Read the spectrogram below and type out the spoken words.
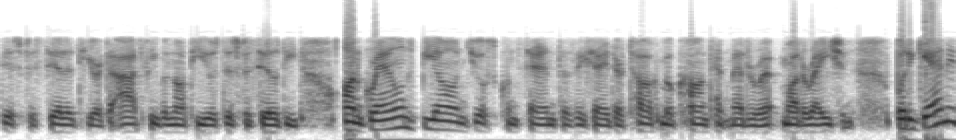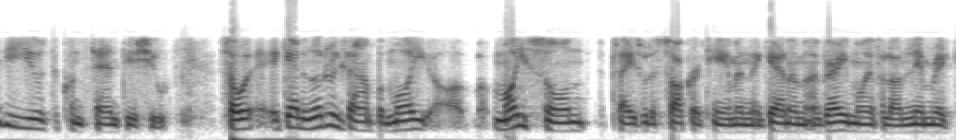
this facility or to ask people not to use this facility on grounds beyond just consent. As I say, they're talking about content moderation. But again, if you use the consent issue, so again, another example, my uh, my son plays with a soccer team, and again, I'm, I'm, very mindful on Limerick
